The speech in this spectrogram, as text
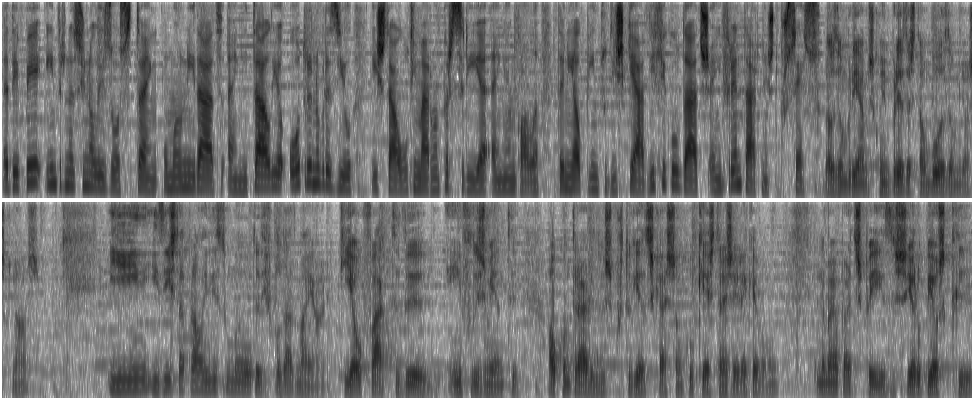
a DP internacionalizou-se. Tem uma unidade em Itália, outra no Brasil e está a ultimar uma parceria em Angola. Daniel Pinto diz que há dificuldades a enfrentar neste processo. Nós ombreamos com empresas tão boas ou melhores que nós, e existe, para além disso, uma outra dificuldade maior, que é o facto de, infelizmente, ao contrário dos portugueses que acham que o que é estrangeiro é que é bom, na maior parte dos países europeus, que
